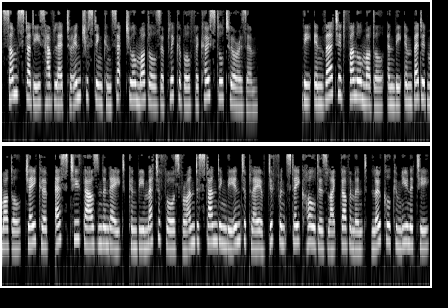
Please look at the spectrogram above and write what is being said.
Some studies have led to interesting conceptual models applicable for coastal tourism. The inverted funnel model and the embedded model Jacob, S. 2008 can be metaphors for understanding the interplay of different stakeholders like government, local community,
